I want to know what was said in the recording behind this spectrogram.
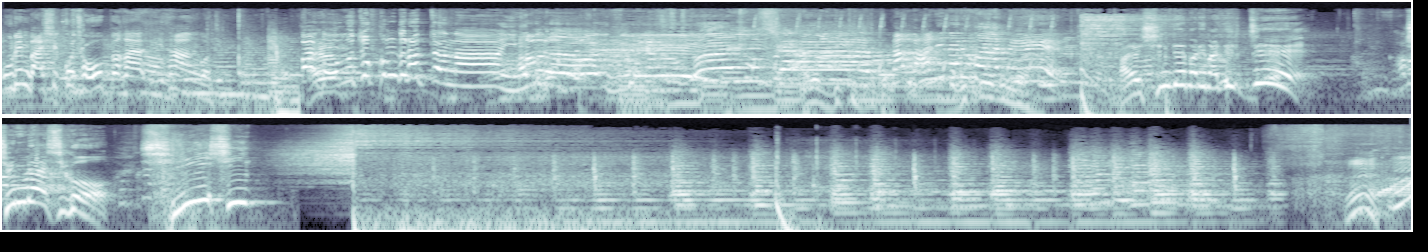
우린 맛있고 저 오빠가 이상한 거지. 오빠 너무 조금 들었잖아. 이만큼 많이 들어가야지. 과연 신대발이 맞을지 준비하시고 시식. 어,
